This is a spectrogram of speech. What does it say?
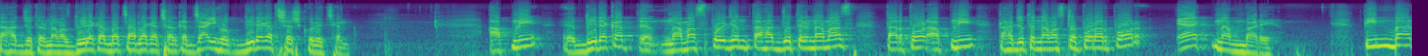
তাহাজ্জতের নামাজ, দুই রাকাত বা চার রাকাত রাকাত, যাই হোক, দুই রাকাত শেষ করেছেন। আপনি দুই রাকাত নামাজ পড়েছেন তাহাজ্জতের নামাজ, তারপর আপনি তাহাজ্জতের নামাজটা পড়ার পর এক নাম্বারে, তিনবার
